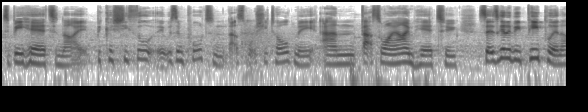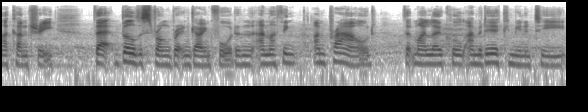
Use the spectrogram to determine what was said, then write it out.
to be here tonight because she thought it was important. That's what she told me, and that's why I'm here too. So there's going to be people in our country that build a strong Britain going forward, and, and I think I'm proud that my local Ahmadiyya community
